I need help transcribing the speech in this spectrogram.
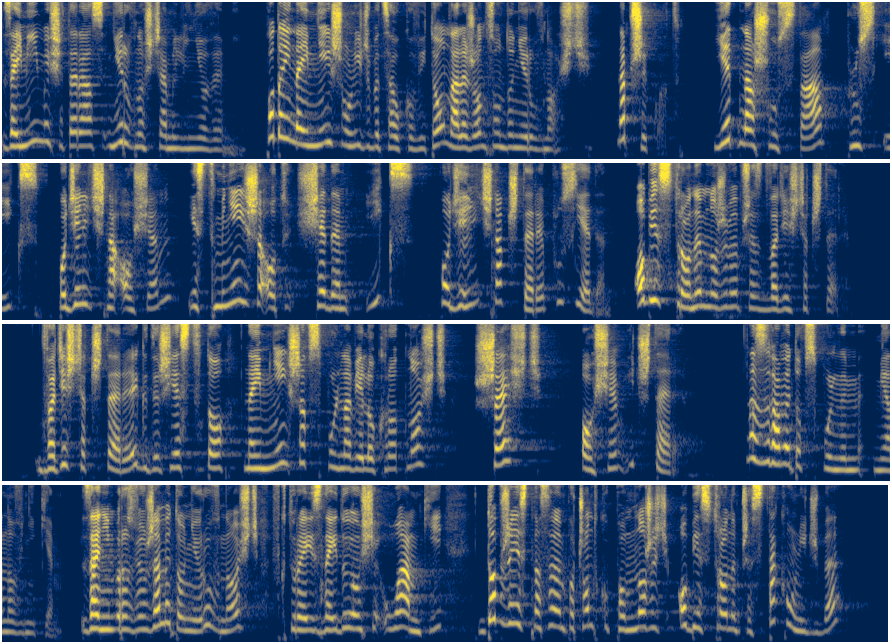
Zajmijmy się teraz nierównościami liniowymi. Podaj najmniejszą liczbę całkowitą należącą do nierówności. Na przykład 1 szósta plus x podzielić na 8 jest mniejsze od 7x podzielić na 4 plus 1. Obie strony mnożymy przez 24. 24, gdyż jest to najmniejsza wspólna wielokrotność 6, 8 i 4. Nazywamy to wspólnym mianownikiem. Zanim rozwiążemy tą nierówność, w której znajdują się ułamki, dobrze jest na samym początku pomnożyć obie strony przez taką liczbę,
